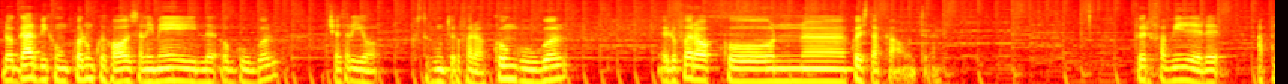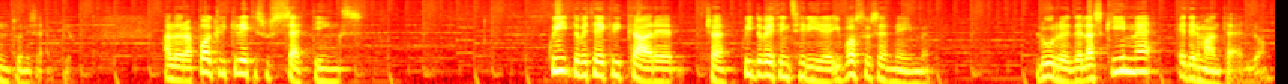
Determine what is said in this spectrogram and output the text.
loggarvi con qualunque cosa l'email o google. Eccetera. Io a questo punto lo farò con google e lo farò con uh, questo account. Per farvi vedere appunto un esempio allora, poi cliccherete su Settings. Qui dovete cliccare, cioè, qui dovete inserire il vostro username, l'URL della skin e del mantello.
